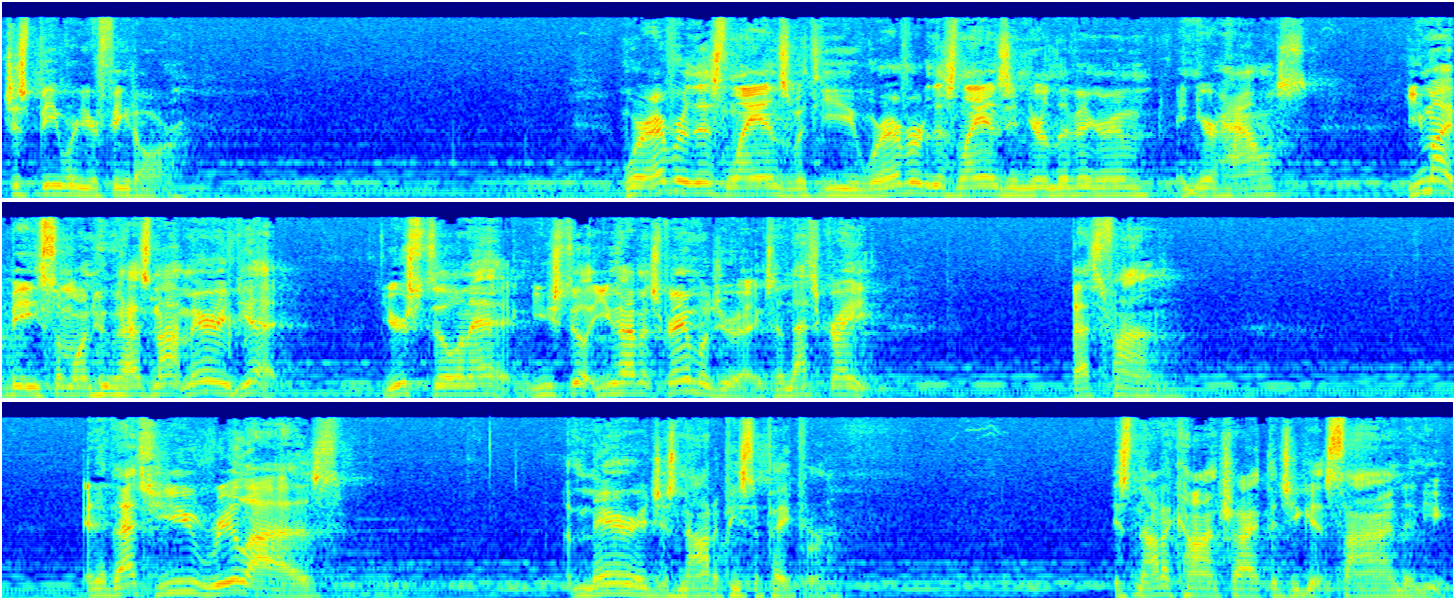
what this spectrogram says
Just be where your feet are. Wherever this lands with you, wherever this lands in your living room, in your house, you might be someone who has not married yet. You're still an egg. You still you haven't scrambled your eggs, and that's great. That's fine. And if that's you, realize marriage is not a piece of paper. It's not a contract that you get signed and you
